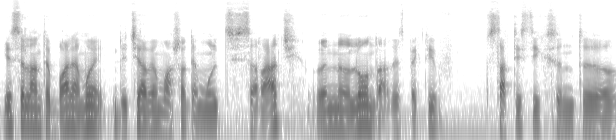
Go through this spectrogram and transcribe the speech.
este la întrebarea, măi, de ce avem așa de mulți săraci în Londra, respectiv, statistic sunt uh,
